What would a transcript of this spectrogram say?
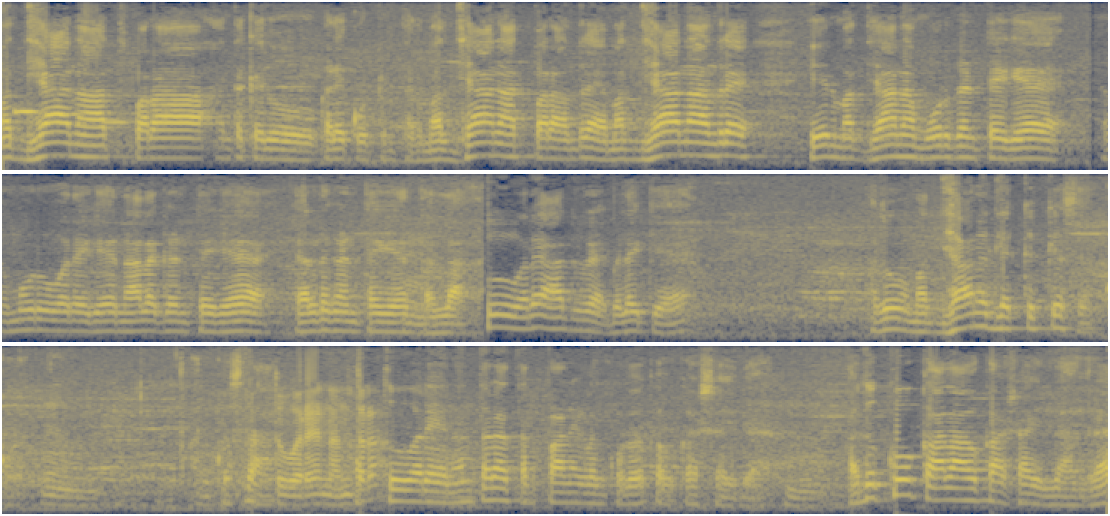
ಮಧ್ಯಾಹ್ನಾತ್ ಪರ ಅಂತ ಕೆಲವು ಕಡೆ ಕೊಟ್ಟಿರ್ತಾರೆ. ಮಧ್ಯಾಹ್ನಾತ್ ಪರ ಅಂದರೆ ಮಧ್ಯಾಹ್ನ ಅಂದರೆ ಏನು ಮಧ್ಯಾಹ್ನ ಮೂರು ಗಂಟೆಗೆ, ಮೂರುವರೆಗೆ, ನಾಲ್ಕು ಗಂಟೆಗೆ, ಎರಡು ಗಂಟೆಗೆ ಅಂತಲ್ಲ. ಹತ್ತೂವರೆ ಆದರೆ ಬೆಳಗ್ಗೆ ಅದು ಮಧ್ಯಾಹ್ನದ ಲೆಕ್ಕಕ್ಕೆ ಸೇರ್ಕೊಳ್ಳುತ್ತೆ. ಅದಕ್ಕೋಸ್ಕರ ಹತ್ತುವರೆ ನಂತರ? ಹತ್ತುವರೆ ನಂತರ ತರ್ಪಣೆಗಳನ್ನು ಕೊಡೋಕೆ ಅವಕಾಶ ಇದೆ. ಅದಕ್ಕೂ ಕಾಲಾವಕಾಶ ಇಲ್ಲ ಅಂದರೆ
